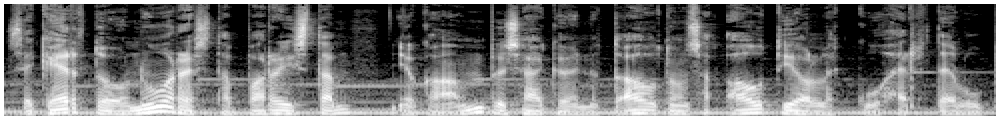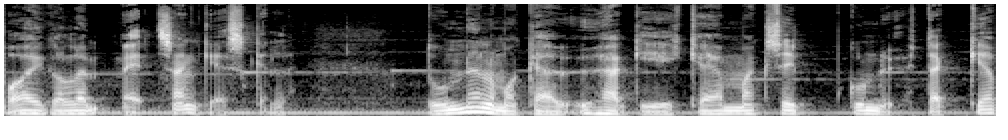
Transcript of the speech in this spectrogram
Se kertoo nuoresta parista, joka on pysäköinyt autonsa autiolle kuhertelupaikalle metsän keskelle. Tunnelma käy yhä kiihkeämmäksi, kun yhtäkkiä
